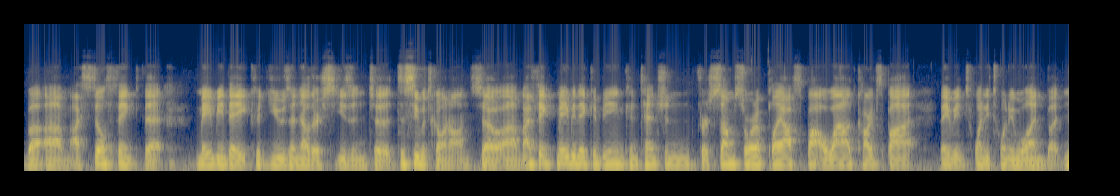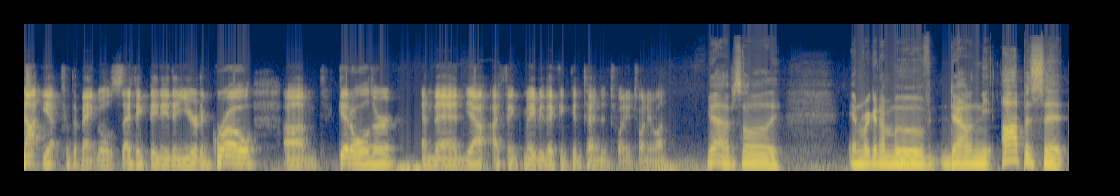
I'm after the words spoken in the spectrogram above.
but um, I still think that maybe they could use another season to to see what's going on. So um, I think maybe they could be in contention for some sort of playoff spot, a wild card spot maybe in 2021, but not yet for the Bengals. I think they need a year to grow, um, get older, and then yeah, I think maybe they can contend in 2021. Yeah, absolutely. And we're gonna move down in the opposite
